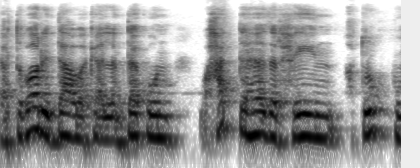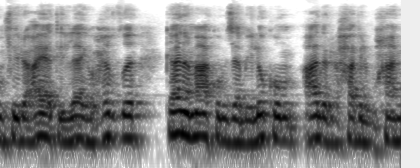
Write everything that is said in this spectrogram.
اعتبار الدعوة كأن لم تكن وحتى هذا الحين أترككم في رعاية الله وحفظه. كان معكم زميلكم عادل الرحاب المحامي.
